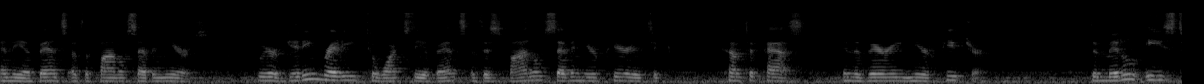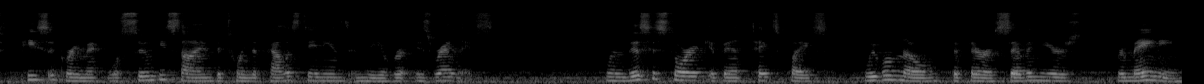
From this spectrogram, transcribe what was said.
and the events of the final seven years. We are getting ready to watch the events of this final seven year period to come to pass in the very near future. The Middle East peace agreement will soon be signed between the Palestinians and the Israelis. When this historic event takes place, we will know that there are seven years remaining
